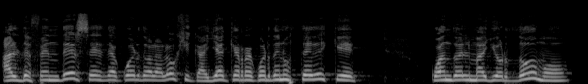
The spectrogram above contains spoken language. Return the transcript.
al defenderse es de acuerdo a la lógica, ya que recuerden ustedes que cuando el mayordomo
